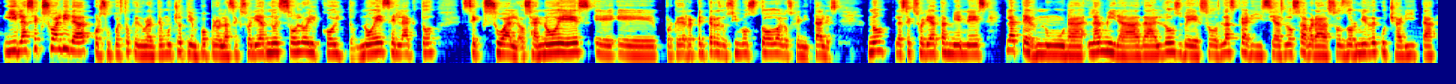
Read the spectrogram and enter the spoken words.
Y la sexualidad, por supuesto que durante mucho tiempo, pero la sexualidad no es solo el coito, no es el acto sexual, o sea, no es eh, eh, porque de repente reducimos todo a los genitales. No, la sexualidad también es la ternura, la mirada, los besos, las caricias, los abrazos, dormir de cucharita,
